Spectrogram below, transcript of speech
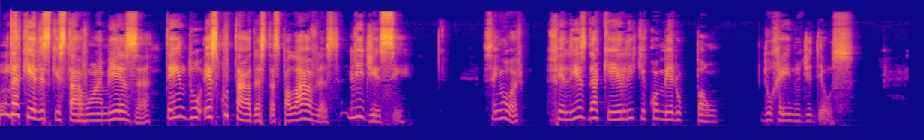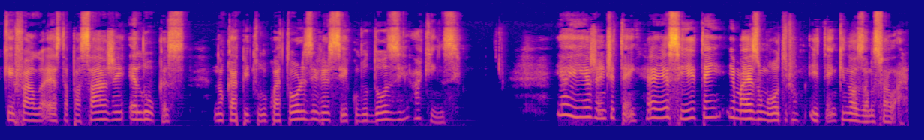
Um daqueles que estavam à mesa, tendo escutado estas palavras, lhe disse: Senhor, Feliz daquele que comer o pão do reino de Deus. Quem fala esta passagem é Lucas, no capítulo 14, versículo 12 a 15. E aí a gente tem é esse item e mais um outro item que nós vamos falar.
